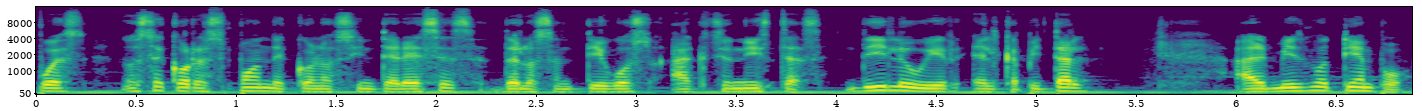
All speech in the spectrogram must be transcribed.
pues no se corresponde con los intereses de los antiguos accionistas diluir el capital. Al mismo tiempo,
